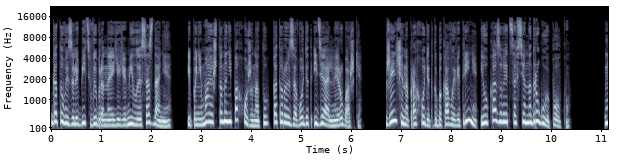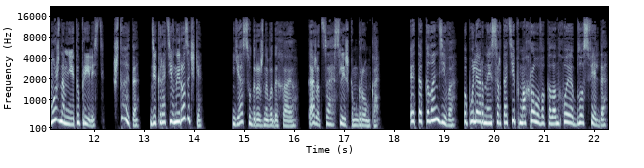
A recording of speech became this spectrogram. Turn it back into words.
готовой залюбить выбранное ее милое создание, и понимаю, что она не похожа на ту, которую заводят идеальные рубашки. Женщина проходит к боковой витрине и указывает совсем на другую полку. «Можно мне эту прелесть? Что это? Декоративные розочки?» Я судорожно выдыхаю. Кажется, слишком громко. Это каландива, популярный сортотип махрового каланхоя Блосфельда.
